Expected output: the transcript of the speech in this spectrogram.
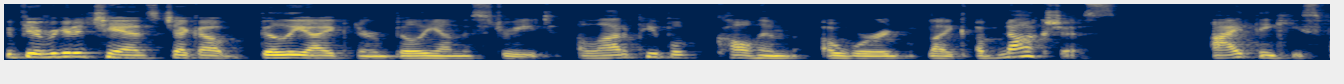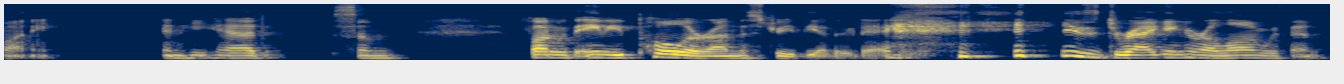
if you ever get a chance, check out Billy Eichner, Billy on the Street. A lot of people call him a word like obnoxious. I think he's funny. And he had some fun with Amy Poehler on the street the other day. he's dragging her along with him.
